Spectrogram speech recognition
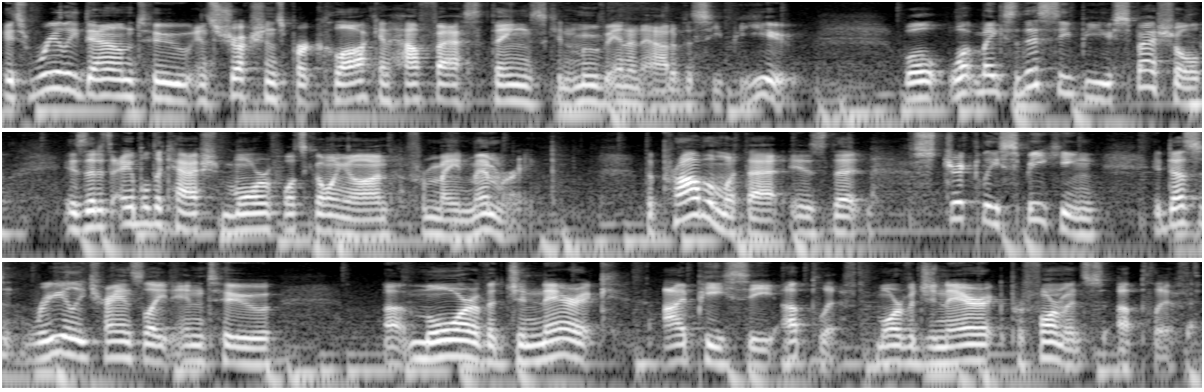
it's really down to instructions per clock and how fast things can move in and out of the CPU. Well, what makes this CPU special is that it's able to cache more of what's going on from main memory. The problem with that is that, strictly speaking, it doesn't really translate into uh, more of a generic IPC uplift, more of a generic performance uplift.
